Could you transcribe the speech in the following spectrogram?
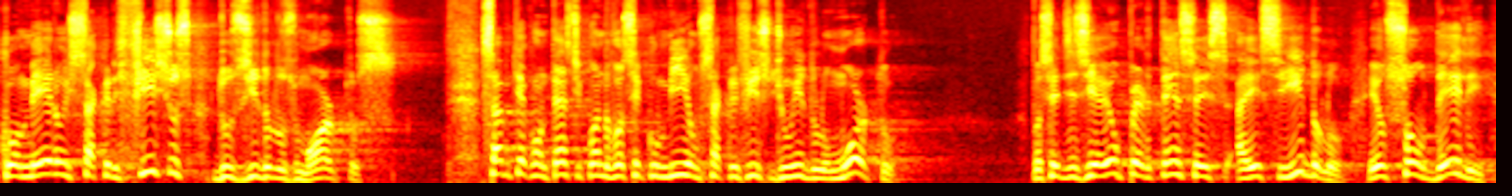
comer os sacrifícios dos ídolos mortos. Sabe o que acontece quando você comia um sacrifício de um ídolo morto? Você dizia, eu pertenço a esse, ídolo, eu sou dele,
